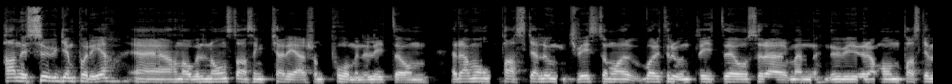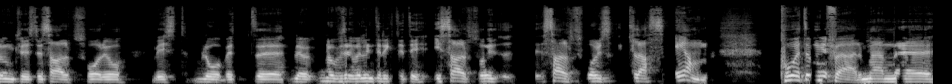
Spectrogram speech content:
han är sugen på det. Han har väl någonstans en karriär som påminner lite om Ramon Pascal Lundqvist som har varit runt lite och sådär. Men nu är ju Ramon Pascal Lundqvist i Sarpsborg och visst, Blåvitt, eh, Blåvitt är väl inte riktigt i, i Sarpsborg, Sarpsborgs klass än på ett ungefär, men eh,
